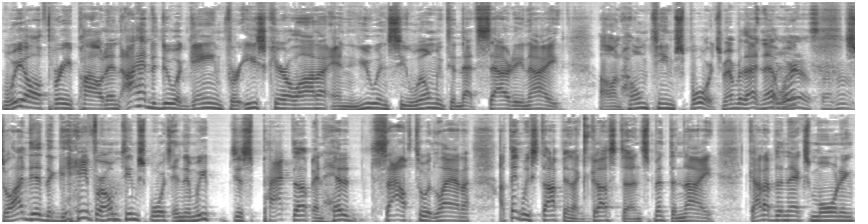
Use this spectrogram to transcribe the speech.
We all three piled in. I had to do a game for East Carolina and UNC Wilmington that Saturday night on Home Team Sports. Remember that network? yes, uh-huh. So I did the game for Home Team Sports, and then we just packed up and headed south to Atlanta. I think we stopped in Augusta and spent the night. Got up the next morning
